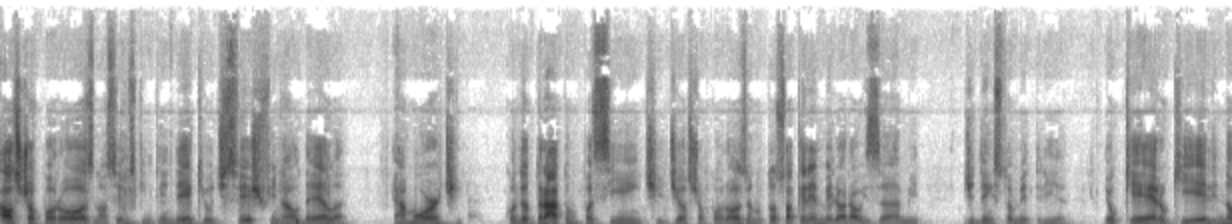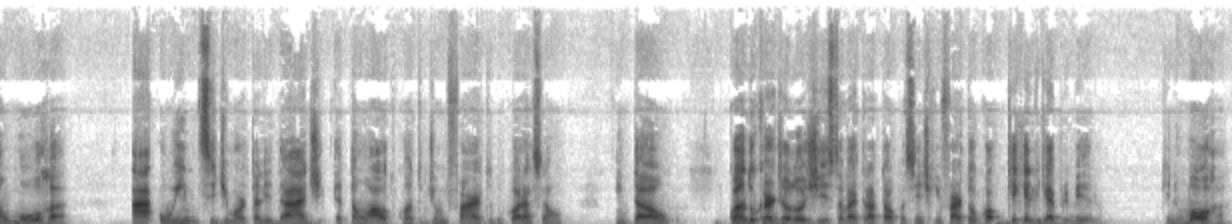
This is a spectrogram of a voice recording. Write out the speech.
A osteoporose, nós temos que entender que o desfecho final dela é a morte. Quando eu trato um paciente de osteoporose, eu não estou só querendo melhorar o exame de densitometria. Eu quero que ele não morra. A- o índice de mortalidade é tão alto quanto de um infarto do coração. Então, quando o cardiologista vai tratar o paciente que infartou, o que, que ele quer primeiro? Que não morra.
